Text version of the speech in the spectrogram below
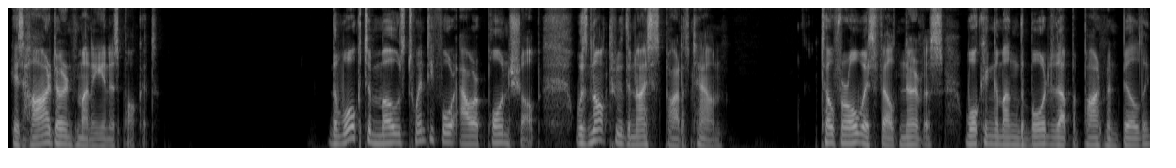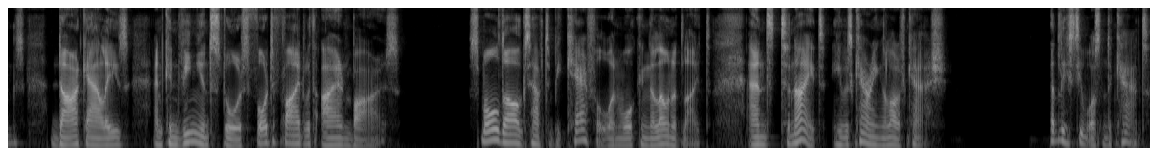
his hard earned money in his pocket. The walk to Mo's 24 hour pawn shop was not through the nicest part of town. Topher always felt nervous walking among the boarded up apartment buildings, dark alleys, and convenience stores fortified with iron bars. Small dogs have to be careful when walking alone at night, and tonight he was carrying a lot of cash. At least he wasn't a cat.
